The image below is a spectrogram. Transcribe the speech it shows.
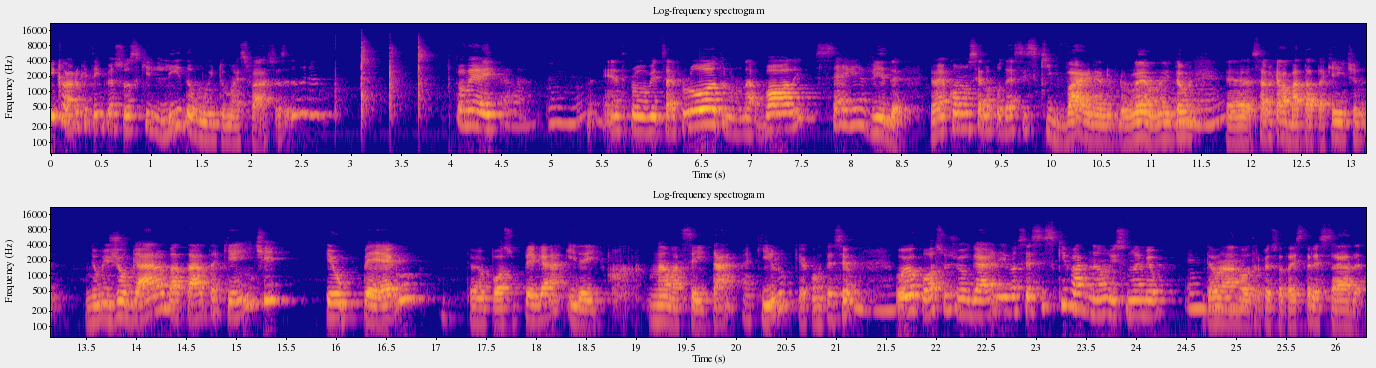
E claro que tem pessoas que lidam muito mais fácil. Às vezes, tô nem aí. Uhum. Entra pro ouvido, sai pro outro, não dá bola e segue a vida. Então é como se ela pudesse esquivar né, do problema. Né? Então, uhum. é, sabe aquela batata quente? Né? Então me jogaram a batata quente, eu pego, então eu posso pegar e daí não aceitar aquilo que aconteceu, uhum. ou eu posso jogar e você se esquivar. Não, isso não é meu. Uhum. Então a outra pessoa está estressada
